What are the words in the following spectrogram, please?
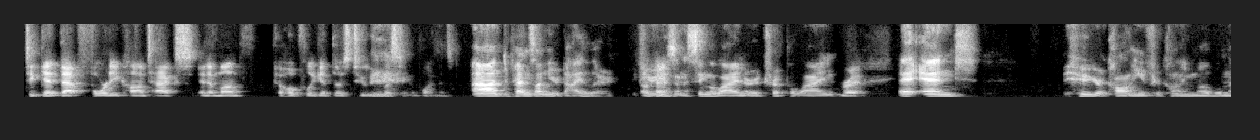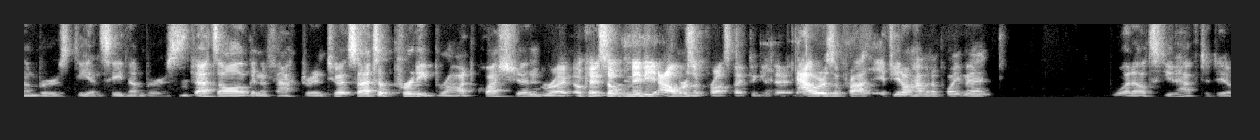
to get that 40 contacts in a month to hopefully get those two listing appointments? Uh, depends on your dialer. If you're using a single line or a triple line, Right. and who you're calling, if you're calling mobile numbers, DNC numbers, Okay. that's all going to factor into it. So that's a pretty broad question. Right. Okay. So maybe hours of prospecting a day. Hours of pro. If you don't have an appointment, what else do you have to do?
